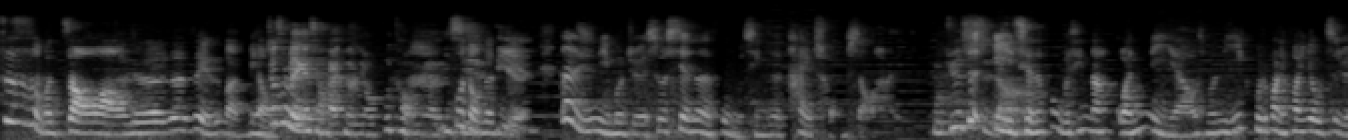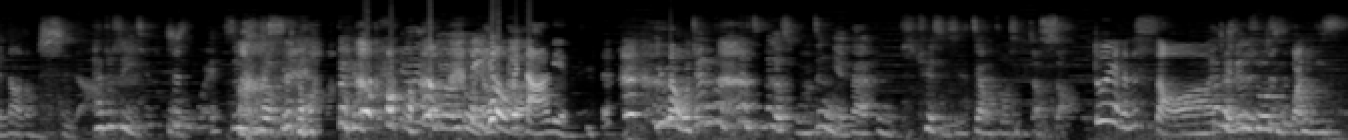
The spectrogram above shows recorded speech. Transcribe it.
这是什么招啊？我觉得这这也是蛮妙的。就是每个小孩可能有不同的一些不同的点，但其实你有没有觉得说现在的父母亲真的太宠小孩？我觉得是、以前的父母亲哪管你呀、啊？什么你一哭就帮你换幼稚园，哪有这种事啊？他就是以前的父母哎，是吗？是吗？对，因为我有一 刻我被打脸真的我觉得那那那个我们这个年代的父母确实是这样做是比较少。对，很少啊。他肯定说什么关你死，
